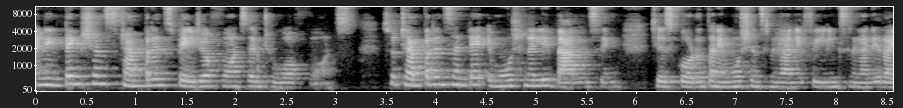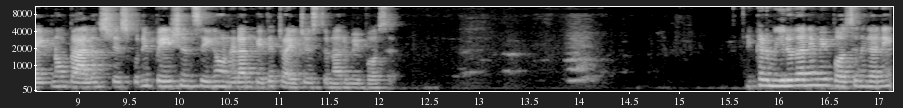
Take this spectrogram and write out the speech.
And intentions temperance page of wands and two of wands so temperance అంటే ఎమోషనల్లీ బ్యాలెన్సింగ్ చేసుకోవడం తన ఎమోషన్స్ని కానీ ఫీలింగ్స్ని కానీ రైట్ నో బ్యాలెన్స్ చేసుకుని పేషెన్సీగా ఉండడానికి అయితే ట్రై చేస్తున్నారు మీ పర్సన్ ఇక్కడ మీరు కానీ మీ పర్సన్ కానీ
